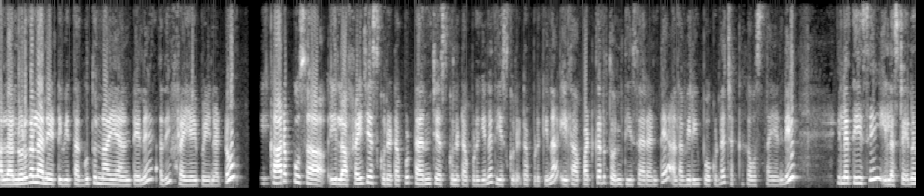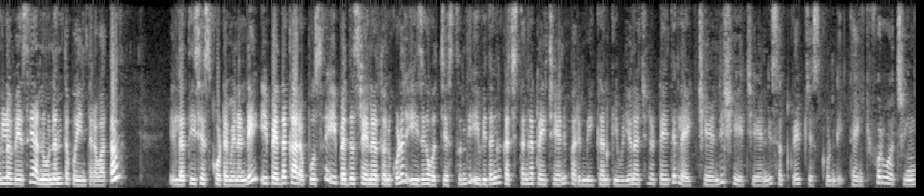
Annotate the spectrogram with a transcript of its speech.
అలా నురగలు అనేటివి తగ్గుతున్నాయి అంటేనే అది ఫ్రై అయిపోయినట్టు. ఈ కారపూస ఇలా ఫ్రై చేసుకునేటప్పుడు టర్న్ చేసుకునేటప్పుడు కింద తీసుకునేటప్పుడు కింద ఇలా పట్కరతో తీసారంటే అలా విరిగిపోకుండా చక్కగా వస్తాయండి. ఇలా తీసి ఇలా స్ట్రైనర్లో వేసి ఆ నూనెంతా పోయిన తర్వాత ఇలా తీసేసుకోవటమేనండి. ఈ పెద్ద కారపూస ఈ పెద్ద స్ట్రైనర్తో కూడా ఈజీగా వచ్చేస్తుంది. ఈ విధంగా ఖచ్చితంగా ట్రై చేయండి. మరి మీకు కనుక ఈ వీడియో నచ్చినట్టయితే లైక్ చేయండి షేర్ చేయండి సబ్స్క్రైబ్ చేసుకోండి. Thank for watching.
